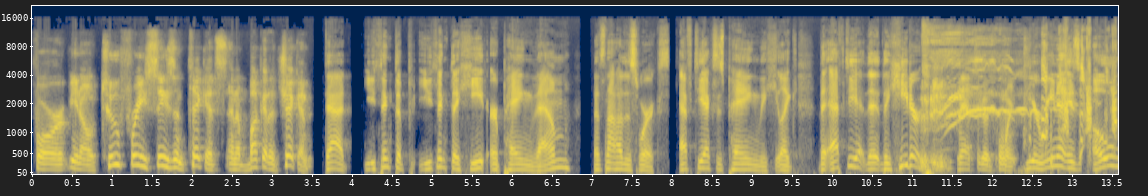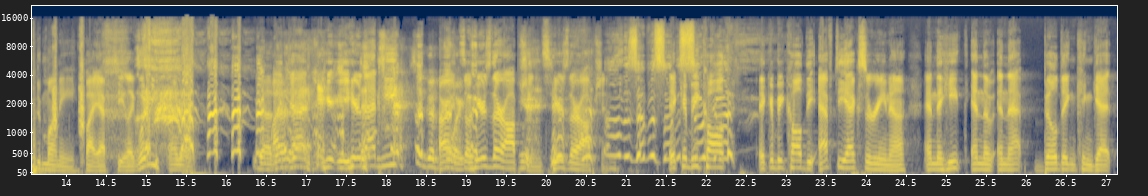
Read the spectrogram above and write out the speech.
for you know two free season tickets and a bucket of chicken. Dad, you think the you think the Heat are paying them? That's not how this works. FTX is paying the like the FT the, the Heater That's a good point. the arena is owed money by FT. Like what do you I know. Yeah, that, that- you, hear that Heat? that's a good All point. right, so here's their options. Here's their oh, options. Oh, this episode It could be so called good. it could be called the FTX Arena, and the Heat and the and that building can get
